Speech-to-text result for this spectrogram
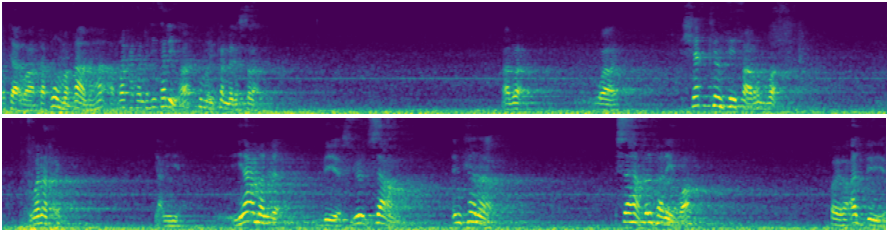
وتقوم مقامها الركعة التي تليها ثم يكمل الصلاة. قال وشك في فرض ونفل يعني يعمل بسجود سام إن كان سهى في الفريضة فيؤدي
